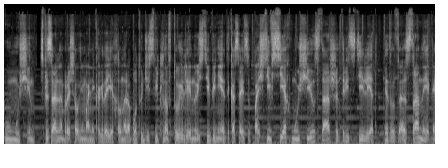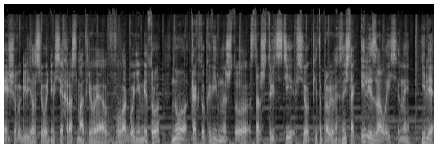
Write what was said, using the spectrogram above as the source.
у мужчин. Специально обращал внимание, когда ехал на работу, действительно, в той или иной степени это касается почти всех мужчин старше 30 лет. Это вот э, странно, я, конечно, выглядел сегодня всех рассматривая в вагоне метро, но как только видно, что старше 30, все, какие-то проблемы. Значит так, или залысины, или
